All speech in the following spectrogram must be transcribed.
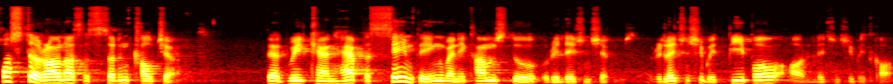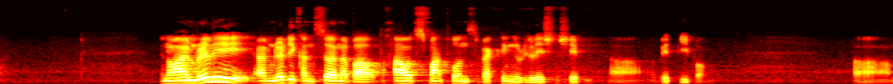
foster around us a certain culture that we can have the same thing when it comes to relationships, relationship with people or relationship with God. You know, I'm really, I'm really concerned about how smartphones affecting relationship uh, with people. Um,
